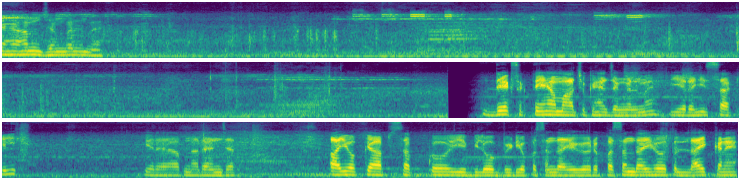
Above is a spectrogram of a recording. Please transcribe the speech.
आ हैं हम जंगल में। देख सकते हैं हम आ चुके हैं जंगल में। ये रही साइकिल ये रहा अपना रेंजर। आई होप कि आप सबको ये ब्लॉग वीडियो पसंद आई हो और पसंद आई हो तो लाइक करें,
